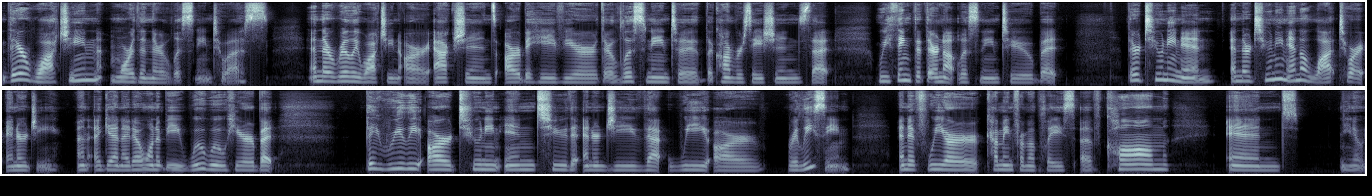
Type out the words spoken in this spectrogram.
they're watching more than they're listening to us. And they're really watching our actions, our behavior. They're listening to the conversations that we think that they're not listening to, but they're tuning in and they're tuning in a lot to our energy. And again, I don't want to be woo woo here, but they really are tuning into the energy that we are releasing. And if we are coming from a place of calm and, you know,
